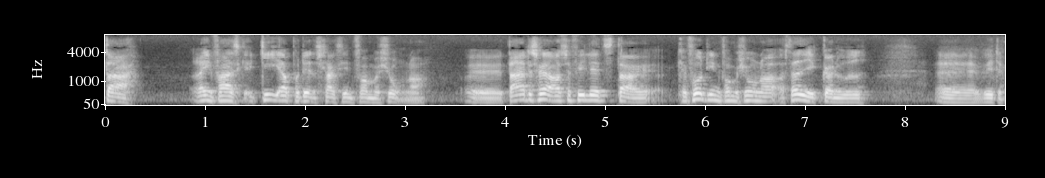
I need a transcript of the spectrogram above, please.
der rent faktisk agerer på den slags informationer. Øh, der er desværre også affiliates, der kan få de informationer og stadig ikke gøre noget øh, ved det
